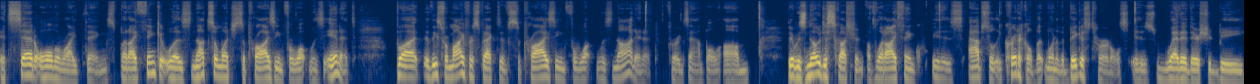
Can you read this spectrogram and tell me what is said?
It said all the right things, but I think it was not so much surprising for what was in it, but at least from my perspective, surprising for what was not in it. For example, um, there was no discussion of what I think is absolutely critical, but one of the biggest hurdles is whether there should be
